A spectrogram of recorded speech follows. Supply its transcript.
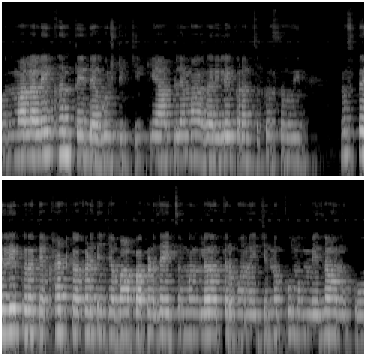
पण मला लई खंत आहे त्या गोष्टीची की आपल्या महागारी लेकरांचं कसं होईल. नुसतं लेकरं त्या खाटकाकडे त्यांच्या बापाकडे जायचं म्हणलं तर म्हणायचे नको मम्मी जाऊ नको.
